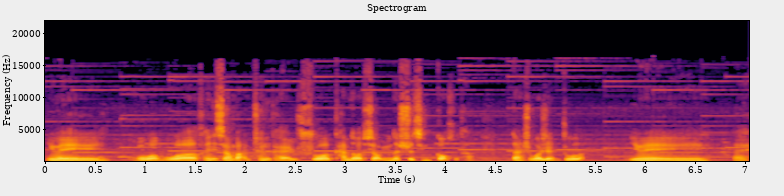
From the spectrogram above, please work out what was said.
因为我我很想把陈凯说看到小云的事情告诉他，但是我忍住了，因为，哎，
